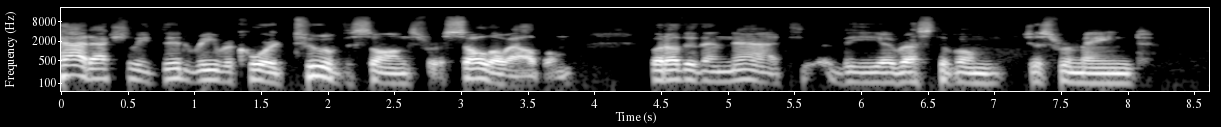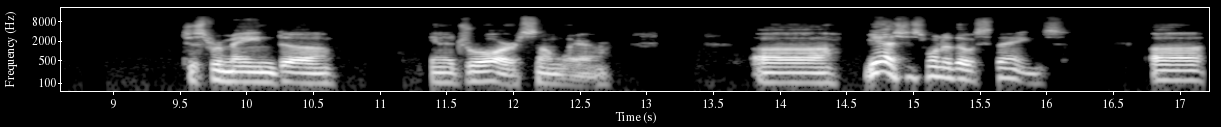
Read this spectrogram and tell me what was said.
Pat actually did re record two of the songs for a solo album. But other than that, the uh, rest of them just remained just remained uh, in a drawer somewhere. Uh, yeah, it's just one of those things. Uh,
